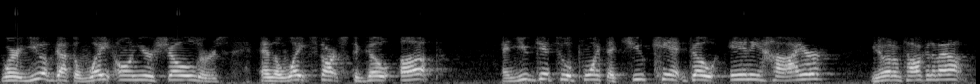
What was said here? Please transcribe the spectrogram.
where you have got the weight on your shoulders and the weight starts to go up and you get to a point that you can't go any higher, you know what I'm talking about?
